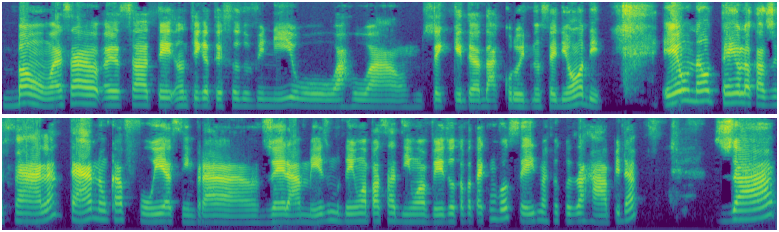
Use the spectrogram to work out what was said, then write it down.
Bom, essa, essa te, antiga terça do vinil, ou a rua, não sei que, da, da cruz, não sei de onde, eu não tenho local de fala, tá? Nunca fui, assim, pra gerar mesmo. Dei uma passadinha uma vez, eu tava até com vocês, mas foi coisa rápida. Já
